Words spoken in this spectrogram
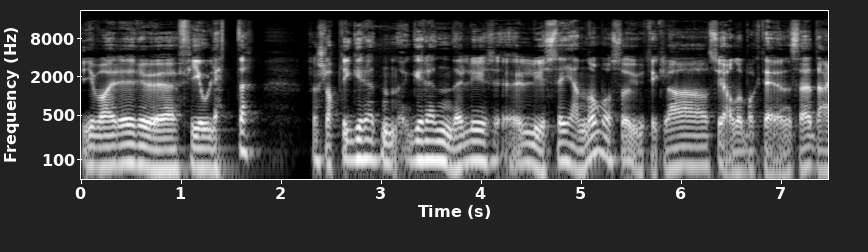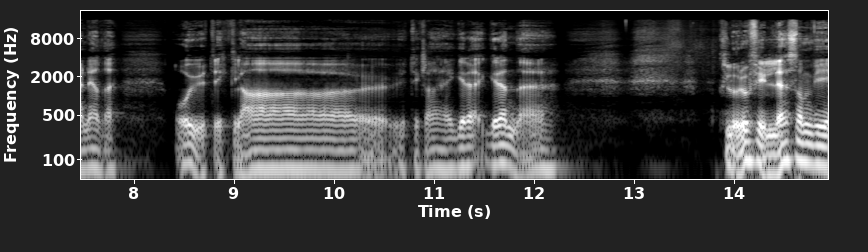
de var rødfiolette. Så slapp de grønne, grønne lys, lyset gjennom, og så utvikla cyanobakteriene seg der nede. Og utvikla, utvikla grønne klorofyllet som, vi,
